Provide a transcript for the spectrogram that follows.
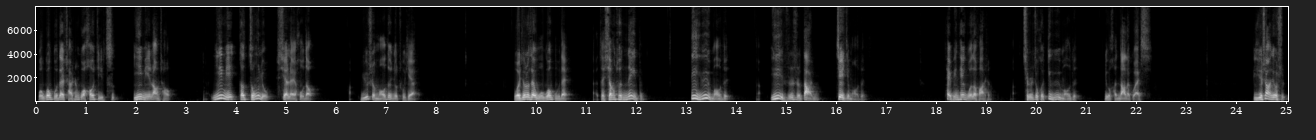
我国古代产生过好几次移民浪潮，移民它总有先来后到，啊，于是矛盾就出现了。我觉得在我国古代，在乡村内部，地域矛盾啊，一直是大于阶级矛盾。太平天国的发生啊，其实就和地域矛盾有很大的关系。以上就是。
